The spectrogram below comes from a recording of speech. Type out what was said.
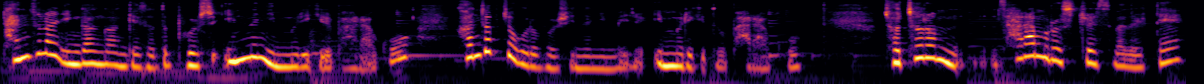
단순한 인간관계에서도 볼 수 있는 인물이길 바라고 간접적으로 볼 수 있는 인물, 인물이기도 바라고 저처럼 사람으로 스트레스 받을 때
